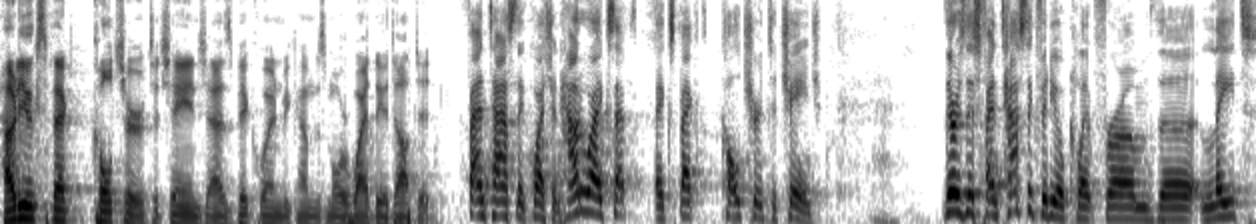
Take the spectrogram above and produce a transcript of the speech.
How do you expect culture to change as Bitcoin becomes more widely adopted? Fantastic question. How do I accept, expect culture to change? There's this fantastic video clip from the late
